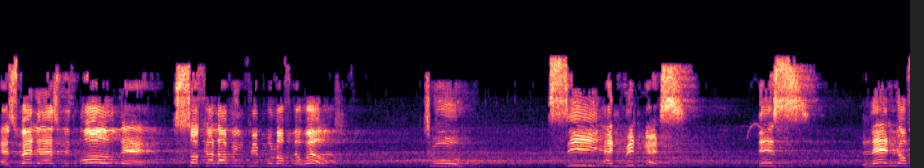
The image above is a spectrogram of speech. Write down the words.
as well as with all the soccer-loving people of the world to see and witness this land of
